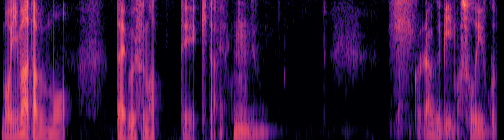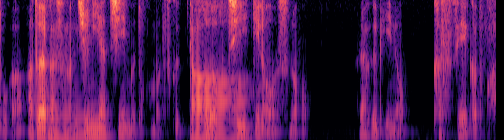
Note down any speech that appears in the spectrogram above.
もう今は多分もう、だいぶ薄まってきたんやろうけど。うん。ラグビーもそういうことが。あとだからそのジュニアチームとかも作って、この地域のそのラグビーの活性化とか、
